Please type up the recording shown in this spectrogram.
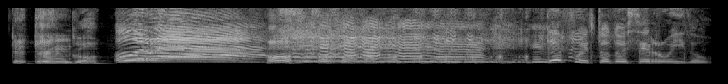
¡Te tengo! ¡Hurra! ¿Qué fue todo ese ruido?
